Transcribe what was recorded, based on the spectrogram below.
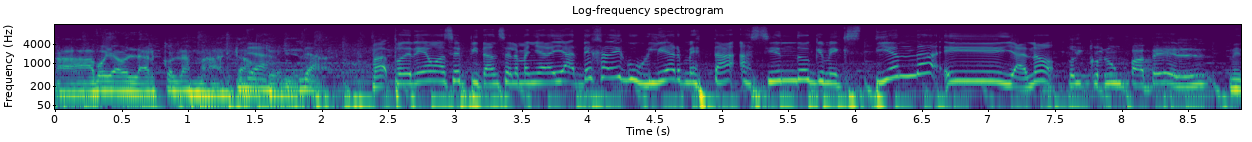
Ah, voy a hablar con las más altas Ya, autoridades. ya. Podríamos hacer pitanza en la mañana. Ya, deja de googlear, me está haciendo que me extienda y ya, no. Estoy con un papel Mentira,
